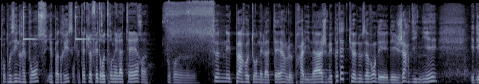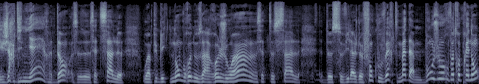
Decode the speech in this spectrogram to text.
Proposer une réponse, il n'y a pas de risque? Peut-être le fait de retourner la terre pour. Euh, Ce n'est pas retourner la terre, le pralinage, mais peut-être que nous avons des, des jardiniers et des jardinières dans cette salle où un public nombreux nous a rejoints, cette salle de ce village de Fontcouverte. Madame, bonjour, votre prénom?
